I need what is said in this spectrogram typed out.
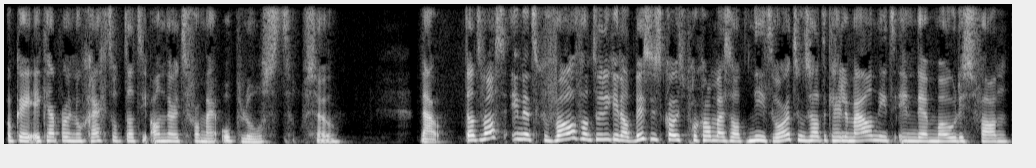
oké, ik heb er nog recht op dat die ander het voor mij oplost of zo. Nou, dat was in het geval van toen ik in dat business coach programma zat niet hoor. Toen zat ik helemaal niet in de modus van:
